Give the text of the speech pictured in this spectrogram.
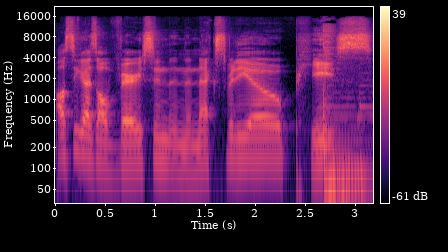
I'll see you guys all very soon in the next video. Peace.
